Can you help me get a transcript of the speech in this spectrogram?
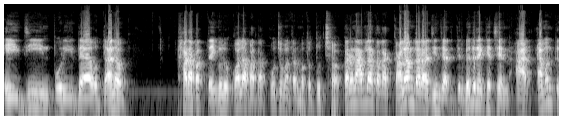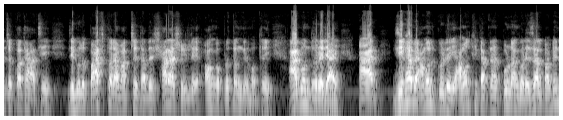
এই জিন, পরি, দেও, দানব খারাপ আত্মা এগুলো কলা পাতা, কচু পাতার মতো তুচ্ছ। কারণ আল্লাহ তারা কালাম দ্বারা জিন জাতিদের বেঁধে রেখেছেন, আর এমন কিছু কথা আছে যেগুলো পাঠ করা মাত্রই তাদের সারা শরীরে অঙ্গ প্রত্যঙ্গের মধ্যে আগুন ধরে যায়। আর যেভাবে আমল করলে আমল থেকে আপনার পূর্ণাঙ্গ রেজাল্ট পাবেন,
